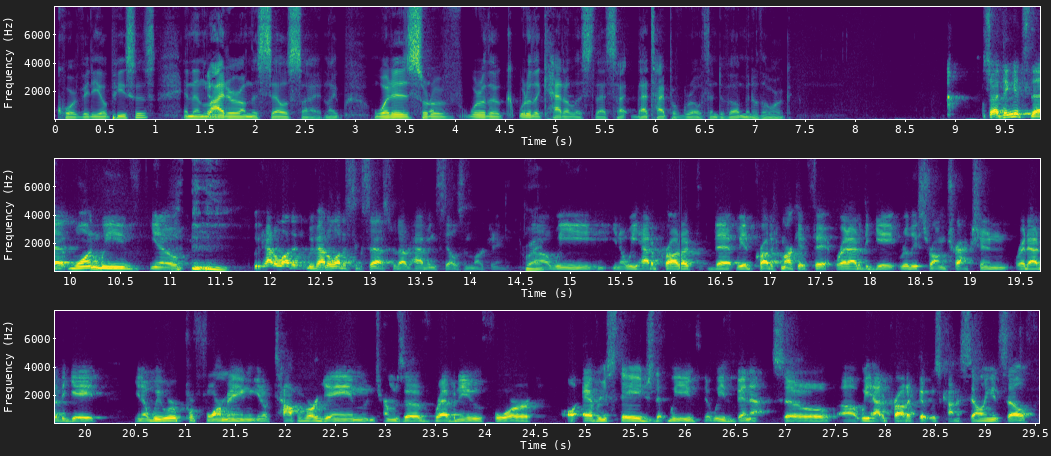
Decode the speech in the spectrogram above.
core video pieces, and then yep. lighter on the sales side. Like, what is sort of what are the what are the catalysts that that type of growth and development of the work? So I think it's that one we've you know we've had a lot of we've had a lot of success without having sales and marketing. Right. Uh, we you know we had a product that we had product market fit right out of the gate, really strong traction right out of the gate. You know we were performing you know top of our game in terms of revenue for every stage that we've that we've been at. So uh, we had a product that was kind of selling itself,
